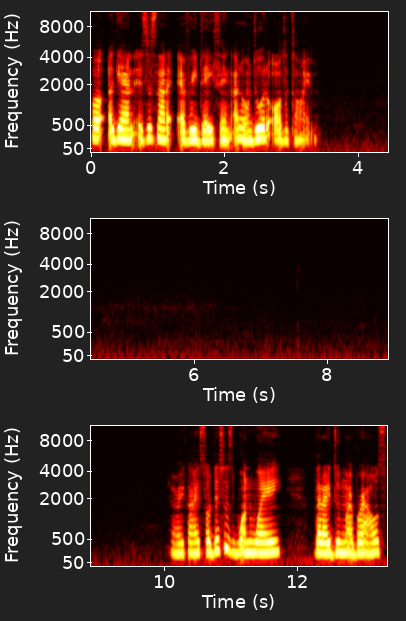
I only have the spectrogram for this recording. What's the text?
But again, it's just not an everyday thing. I don't do it all the time. Alright guys, so this is one way that I do my brows.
